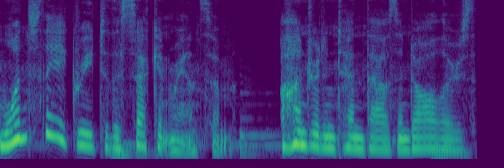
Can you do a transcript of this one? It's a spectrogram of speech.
Once they agreed to the second ransom, $110,000,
